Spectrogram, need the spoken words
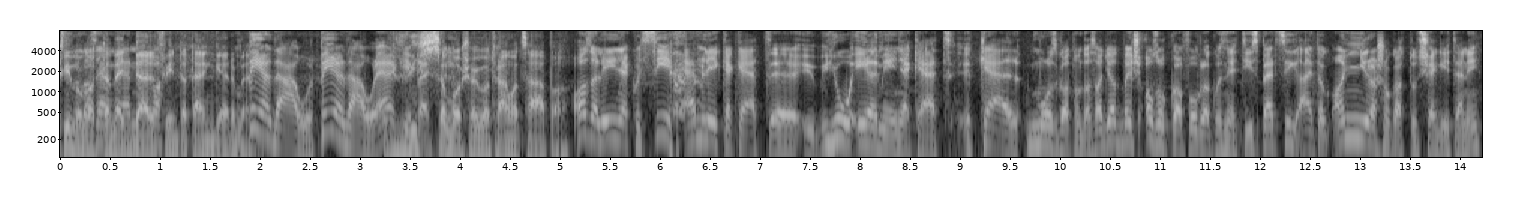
Simogattam egy delfint a tengerbe. Például, például, elképesztő. Visszamosolygott rám a cápa. Az a lényeg, hogy szép emlékeket, jó élményeket kell mozgatnod az agyadba, és azokkal foglalkozni egy 10 percig, általában annyira sokat tud segíteni,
